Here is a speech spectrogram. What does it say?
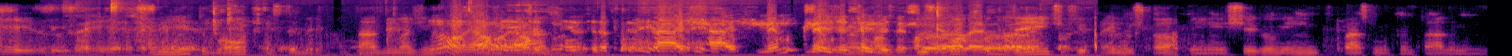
Jesus, RS. É muito bom receber cantada, imagina. Não, realmente, eu, também acho. Mesmo que seja de uma Eu pessoa fico aleatória. contente filho, pra ir no shopping e chega alguém e passa uma cantada, mano.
